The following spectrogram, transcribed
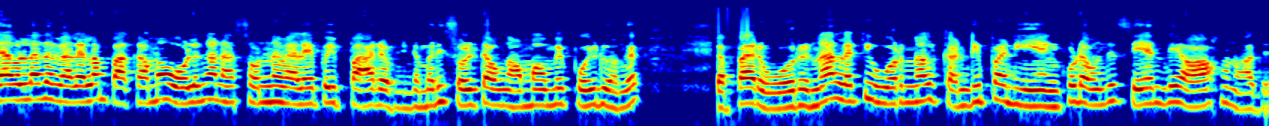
தேவையில்லாத வேலையெல்லாம் பார்க்காம ஒழுங்காக நான் சொன்ன வேலையை போய் பாரு. அப்படின்ற மாதிரி சொல்லிட்டு அவங்க அம்மாவுமே போயிடுவாங்க. பாரு ஒரு நாள் இல்லாட்டி ஒரு நாள் கண்டிப்பாக நீ என் கூட வந்து சேர்ந்தே ஆகணும். அது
